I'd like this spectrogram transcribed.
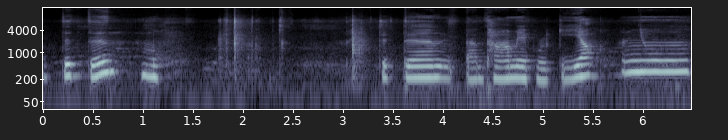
어쨌든 뭐 어쨌든 난 다음에 볼게요. 안녕.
